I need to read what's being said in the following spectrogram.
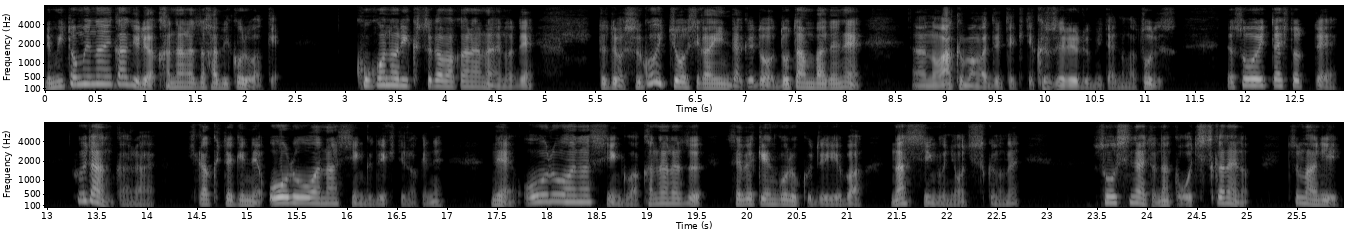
で、認めない限りは必ずはびこるわけ。ここの理屈がわからないので、例えばすごい調子がいいんだけど、土壇場でね、あの、悪魔が出てきて崩れるみたいなのがそうです。でそういった人って、普段から比較的ね、オールオアナッシングできてるわけね。で、オールオアナッシングは必ず、セベケン語録で言えば、ナッシングに落ち着くのね。そうしないとなんか落ち着かないの。つまり、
